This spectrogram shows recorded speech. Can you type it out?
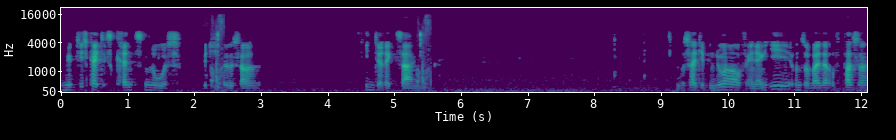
Die Möglichkeit ist grenzenlos. Würde ich würde sagen. Indirekt sagen. muss halt eben nur auf Energie und so weiter aufpassen.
